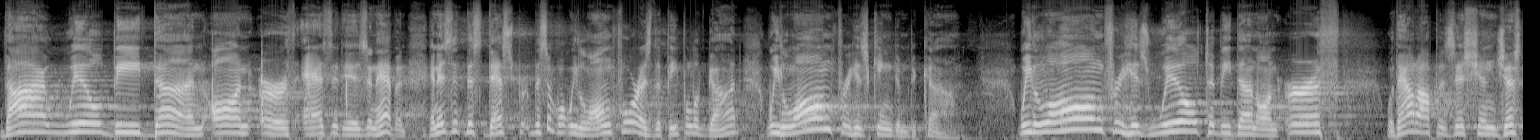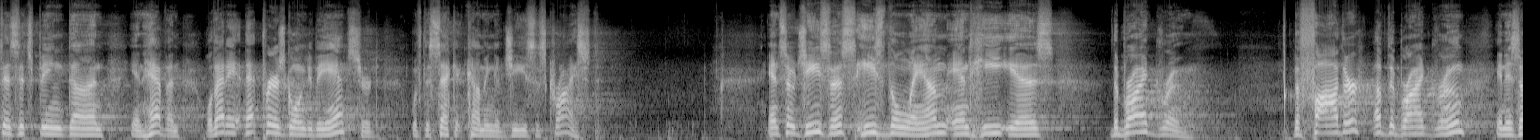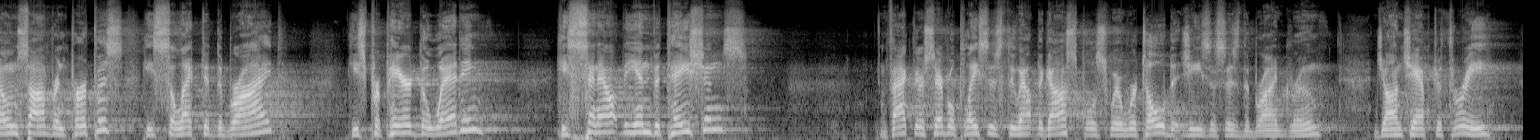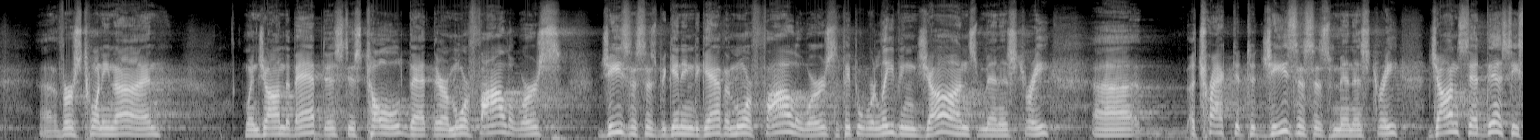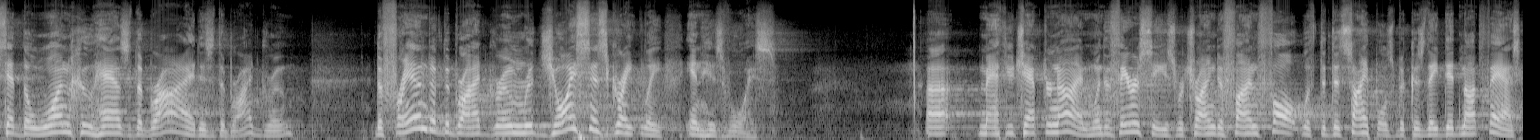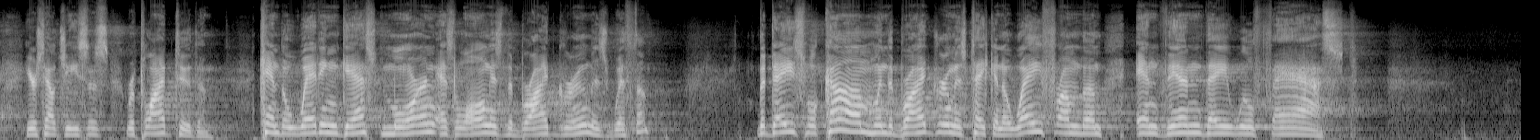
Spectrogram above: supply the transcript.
Thy will be done on earth as it is in heaven. And isn't this desperate? This isn't what we long for as the people of God? We long for His kingdom to come. We long for His will to be done on earth without opposition, just as it's being done in heaven. Well, that, that prayer is going to be answered with the second coming of Jesus Christ. And so, Jesus, He's the Lamb and He is the bridegroom. The father of the bridegroom, in his own sovereign purpose, he's selected the bride, he's prepared the wedding, he's sent out the invitations. In fact, there are several places throughout the Gospels where we're told that Jesus is the bridegroom. John chapter 3, uh, verse 29, when John the Baptist is told that there are more followers, Jesus is beginning to gather more followers, and people were leaving John's ministry. Uh, attracted to Jesus' ministry, John said this He said, The one who has the bride is the bridegroom. The friend of the bridegroom rejoices greatly in his voice. Uh, Matthew chapter 9, when the Pharisees were trying to find fault with the disciples because they did not fast, here's how Jesus replied to them Can the wedding guest mourn as long as the bridegroom is with them? The days will come when the bridegroom is taken away from them, and then they will fast.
